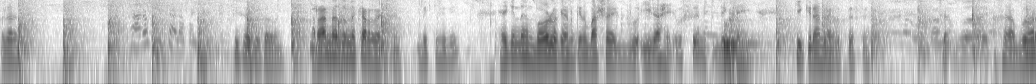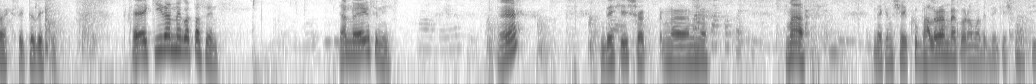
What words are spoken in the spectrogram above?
ধরেন। কিছু কি করবেন? রান্নার জন্য কারা রাখছেন? দেখতেছি দি। হ্যাঁ কিন্তু এখন বড় লোক, এখন কিন্তু বাসায় ই রাখে, বুঝছেন? একটু দেখে কি কি রান্না করতেছে। হ্যাঁ বুয়া রাখছে, একটু দেখি। এ, কি রান্না করতেছেন? রান্না হয়ে গেছে নি? হ্যাঁ? দেখি সক রান্না। মাছ। দেখেন, সে খুব ভালো রান্না করে আমাদের দিকে শুনছি।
